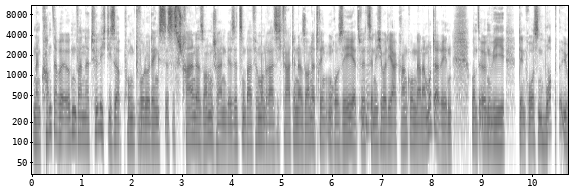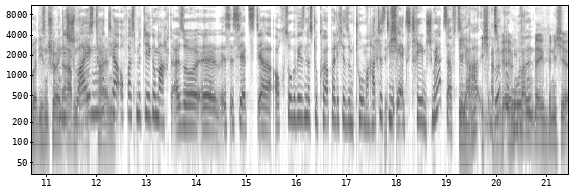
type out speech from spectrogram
Und dann kommt aber irgendwann natürlich dieser Punkt, wo du denkst, es ist strahlender Sonnenschein. Wir sitzen bei 35 Grad in der Sonne, trinken Rosé. Jetzt willst mhm. du nicht über die Erkrankung deiner Mutter reden und irgendwie den großen Wop über diesen schönen aber die Abend Schweigen austeilen. hat ja auch was mit dir gemacht. Also äh, es ist jetzt ja auch so gewesen, dass du körperliche Symptome hattest, die ich, extrem schmerzhaft sind. Ja, ich also irgendwann äh, bin ich, äh,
